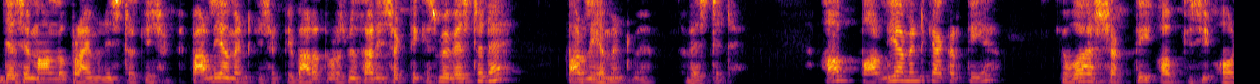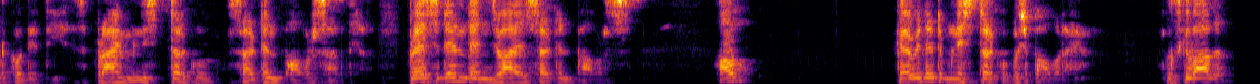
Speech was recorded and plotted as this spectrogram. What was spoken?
जैसे मान लो प्राइम मिनिस्टर की शक्ति, पार्लियामेंट की शक्ति, भारतवर्ष में सारी शक्ति किसमें वेस्टेड है? पार्लियामेंट में वेस्टेड है। अब पार्लियामेंट क्या करती है? कि वह शक्ति अब किसी और को देती है। प्राइम मिनिस्टर को certain powers are there president enjoy certain powers अब कैबिनेट मिनिस्टर को कुछ पावर है। उसके बाद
